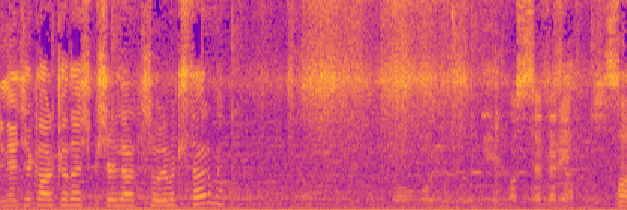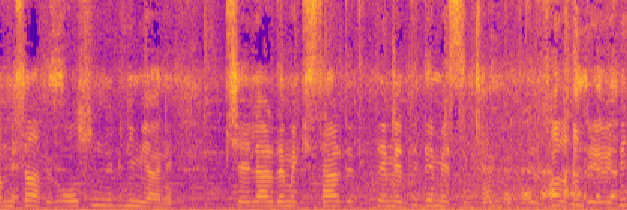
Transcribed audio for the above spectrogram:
İnecek arkadaş bir şeyler söylemek ister mi? O seferi Ha misafir olsun ne bileyim yani. Bir şeyler demek ister dedik demedi demesin kendi falan diye.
